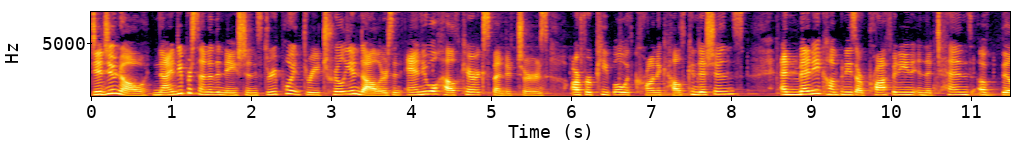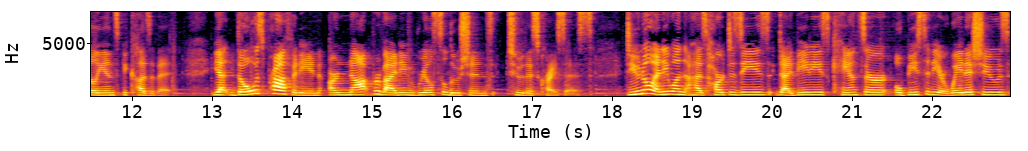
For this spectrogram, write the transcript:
Did you know 90% of the nation's $3.3 trillion in annual healthcare expenditures are for people with chronic health conditions? And many companies are profiting in the tens of billions because of it. Yet those profiting are not providing real solutions to this crisis. Do you know anyone that has heart disease, diabetes, cancer, obesity or weight issues,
